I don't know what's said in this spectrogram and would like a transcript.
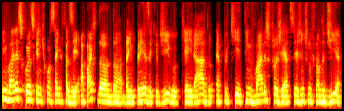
Tem várias coisas que a gente consegue fazer. A parte da, da, da, empresa que eu digo, que é irado, é porque tem vários projetos e a gente, no final do dia,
